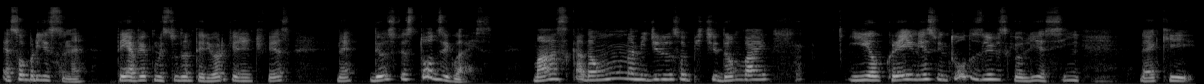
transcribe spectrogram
é sobre isso né tem a ver com o estudo anterior que a gente fez, né? Deus fez todos iguais, mas cada um na medida da sua aptidão vai. E eu creio nisso em todos os livros que eu li assim, né? Que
